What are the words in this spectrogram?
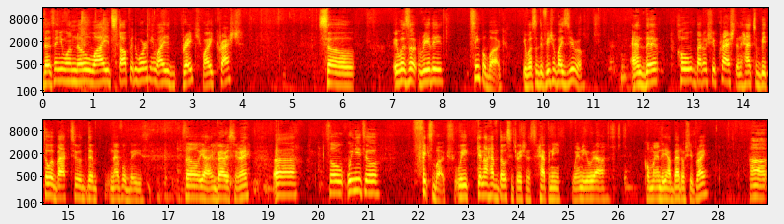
does anyone know why it stopped working, why it broke, why it crashed? So it was a really simple bug. It was a division by zero. And the whole battleship crashed and had to be towed back to the naval base. so yeah, embarrassing, right? Uh, so we need to fix bugs. We cannot have those situations happening when you are commanding a battleship, right? Uh,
